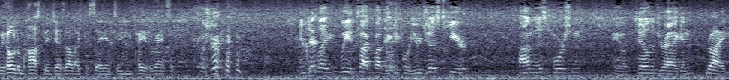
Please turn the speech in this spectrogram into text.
we hold them hostage, as I like to say, until you pay the ransom. For sure. and you- like we had talked about this before, you're just here on this portion, you know, Tail the Dragon. Right.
